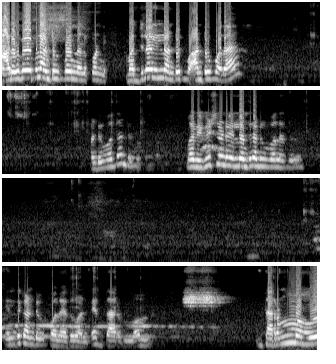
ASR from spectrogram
నాలుగు వైపులు అంటుకుపోయింది అనుకోండి. మధ్యలో ఇల్లు అంటుకు అంటుకుపోదా? అంటుకుపోదా అంటుకుపోదా మరి విభీషణుడు ఇల్లు ఎందుకు అంటుకుపోలేదు? ఎందుకు అంటుకుపోలేదు అంటే ధర్మం. ధర్మము.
